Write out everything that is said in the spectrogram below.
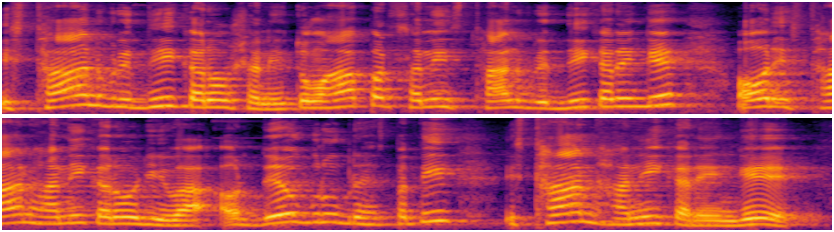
स्थान वृद्धि करो शनि तो वहाँ पर शनि स्थान वृद्धि करेंगे और स्थान हानि करो जीवा, और देवगुरु बृहस्पति स्थान हानि करेंगे।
